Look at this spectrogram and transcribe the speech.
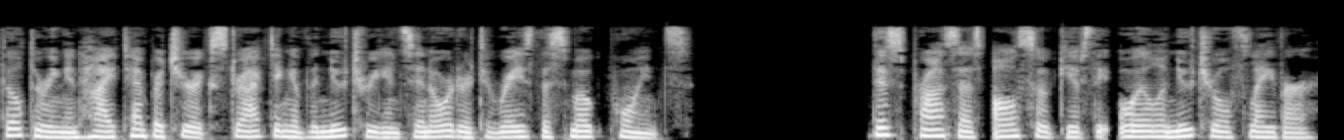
filtering and high temperature extracting of the nutrients in order to raise the smoke points. This process also gives the oil a neutral flavor,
